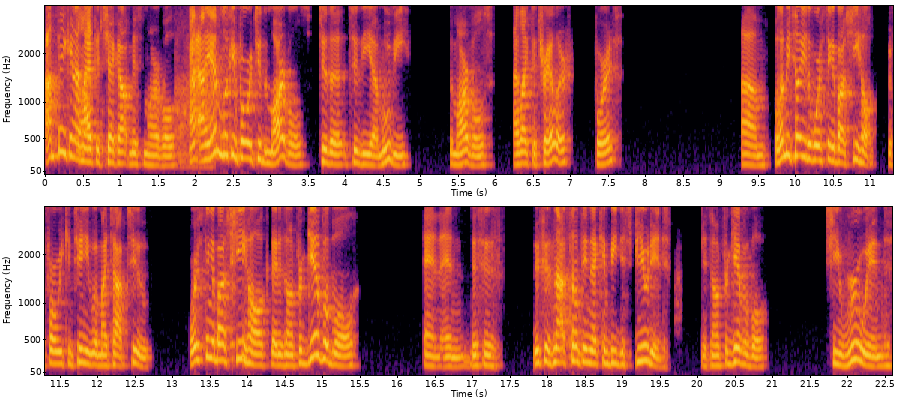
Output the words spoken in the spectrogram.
I'm thinking so I might have to check out Miss Marvel. I, I, am looking forward to the Marvels, to the to the uh, movie, the Marvels. I like the trailer for it. Um, but let me tell you the worst thing about She-Hulk before we continue with my top two. Worst thing about She-Hulk that is unforgivable, and and this is this is not something that can be disputed. It's unforgivable. She ruined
